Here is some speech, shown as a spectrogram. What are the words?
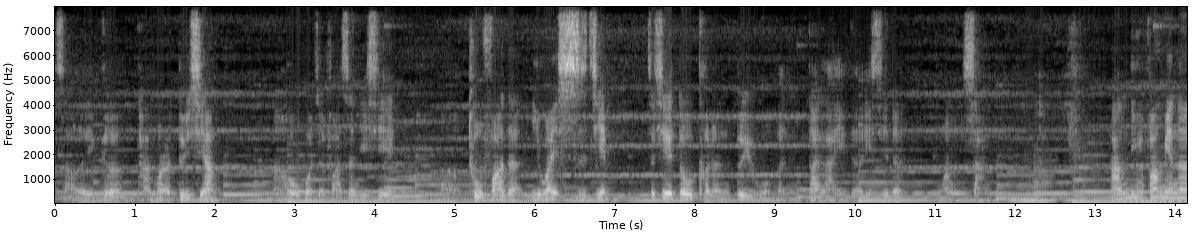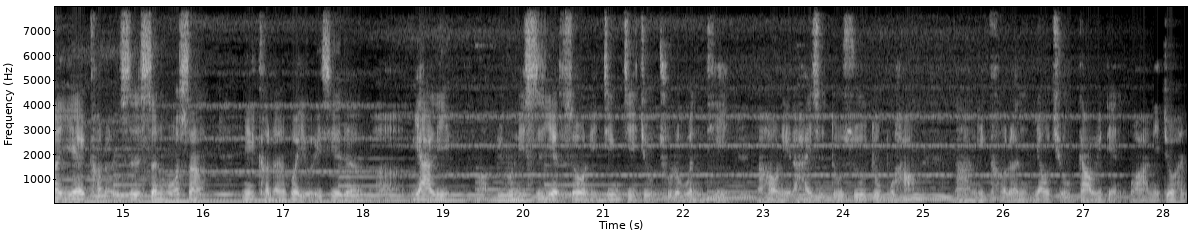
少了一个谈话的对象，然后或者发生一些呃突发的意外事件。这些都可能对我们带来的一些的创伤。那另一方面呢，也可能是生活上，你可能会有一些的呃压力啊，比如你失业的时候，你经济就出了问题，然后你的孩子读书读不好，那你可能要求高一点，哇，你就很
